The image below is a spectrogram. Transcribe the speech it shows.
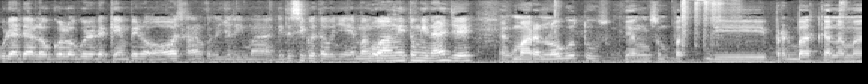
udah ada logo-logo udah ada campaign oh sekarang ke 75 gitu sih gue taunya emang gua ngitungin aja Yang kemarin logo tuh yang sempet diperdebatkan sama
